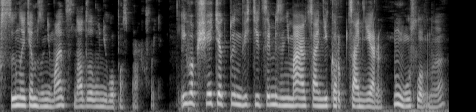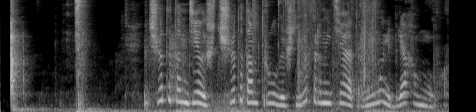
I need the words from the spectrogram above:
сын этим занимается, надо у него поспрашивать. И вообще те, кто инвестициями занимаются, они коррупционеры. Ну, условно, да? Чё ты там делаешь? Чё ты там трогаешь? Ёперный театр, ну или бляха-муха.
